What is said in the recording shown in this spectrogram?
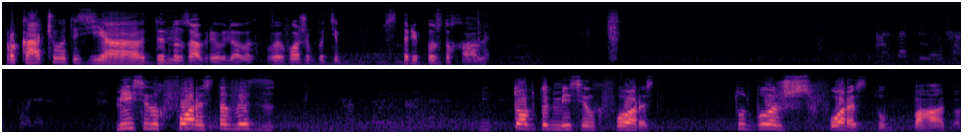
прокачуватись, я динозаврів нових вивожу, бо ті старі поздохали. Місінг Форест, та ви з... Тобто Місінг Форест. Тут було ж Форесту багато.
